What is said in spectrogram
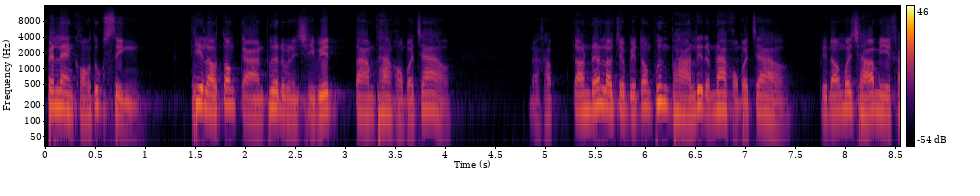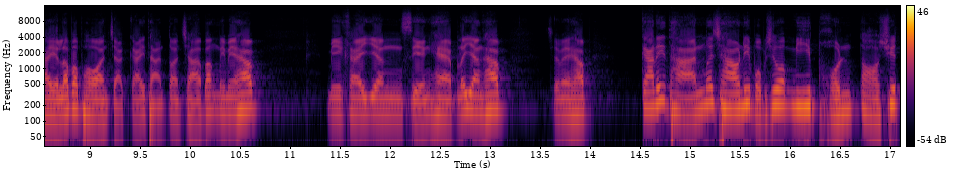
เป็นแหล่งของทุกสิ่ง ที่เราต้องการเพื่อดำเนินชีวิตตามทางของพระเจ้านะครับตอนนั้นเราจะเป็นต้องพึ่งพาฤทธิอำนาจของพระเจ้าพี่น้องเมื่อเช้ามีใครรับพระพรจากไกด์ฐานตอนเช้าบ้างมีไหมครับ มีใครยังเสียงแหบแล้วยังครับใช่ไหมครับ การที่ฐานเมื่อเช้านี้ผมเชื่อว่ามีผลต่อชีวิต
